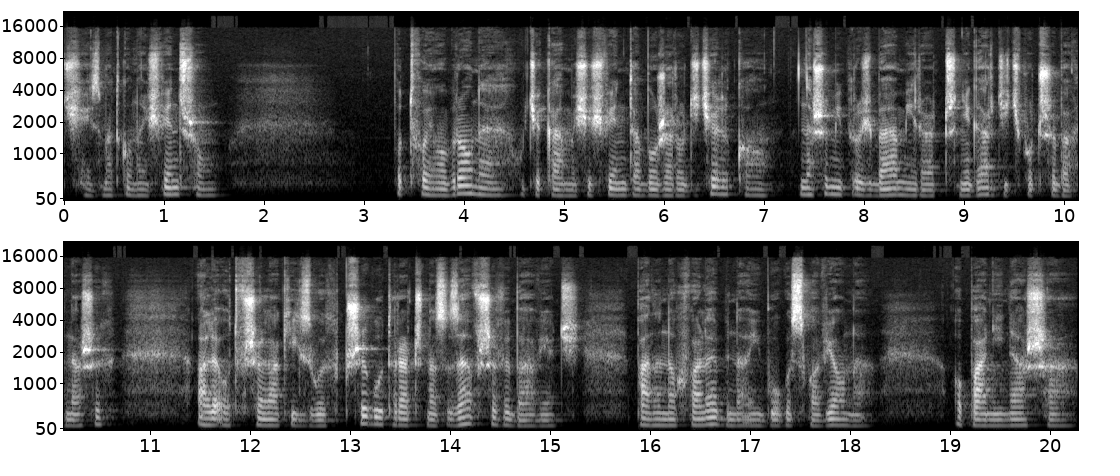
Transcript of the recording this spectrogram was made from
dzisiaj z Matką Najświętszą. Pod Twoją obronę uciekamy się, święta Boża Rodzicielko. Naszymi prośbami racz nie gardzić potrzebach naszych, ale od wszelakich złych przygód racz nas zawsze wybawiać. Panno chwalebna i błogosławiona, o Pani nasza,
